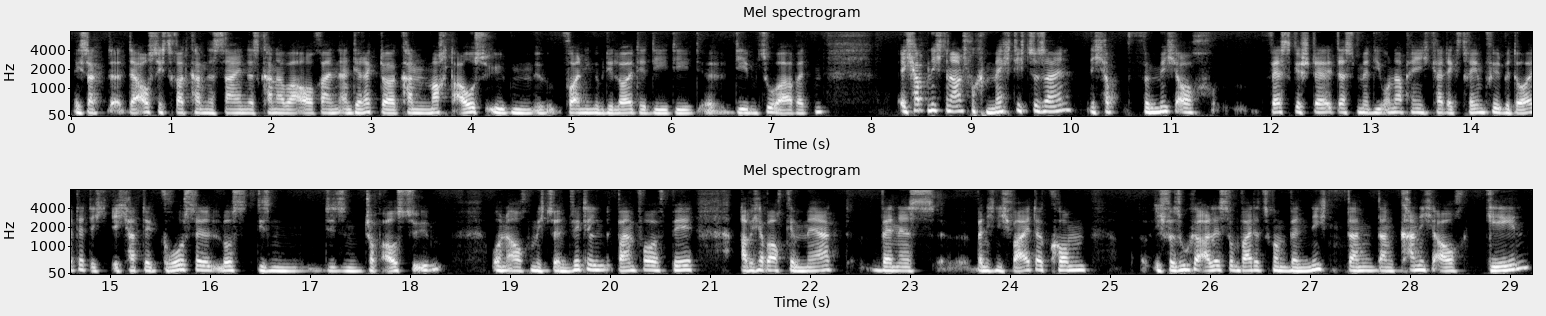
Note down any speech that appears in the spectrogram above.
Ich sag, der Aufsichtsrat kann das sein, das kann aber auch ein, ein Direktor kann Macht ausüben, vor allen Dingen über die Leute, die, die, die ihm zuarbeiten. Ich habe nicht den Anspruch, mächtig zu sein. Ich habe für mich auch festgestellt, dass mir die Unabhängigkeit extrem viel bedeutet. Ich, ich hatte große Lust, diesen, diesen Job auszuüben und auch mich zu entwickeln beim VfB. Aber ich habe auch gemerkt, wenn es, wenn ich nicht weiterkomme, ich versuche alles, um weiterzukommen. Wenn nicht, dann, dann kann ich auch gehen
